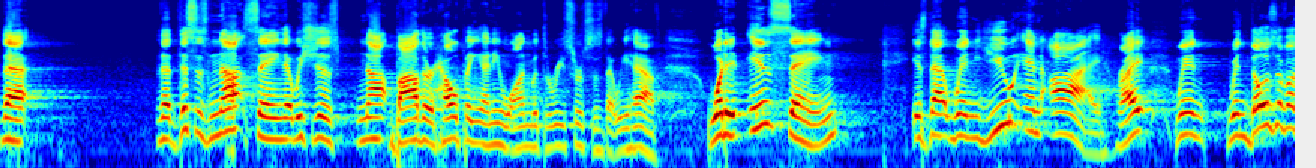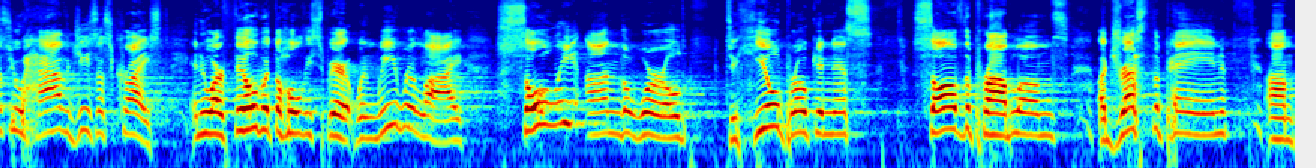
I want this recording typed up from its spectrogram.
that, that this is not saying that we should just not bother helping anyone with the resources that we have. What it is saying is that when you and I, right, when, when those of us who have Jesus Christ and who are filled with the Holy Spirit, when we rely solely on the world to heal brokenness, solve the problems, address the pain, um,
